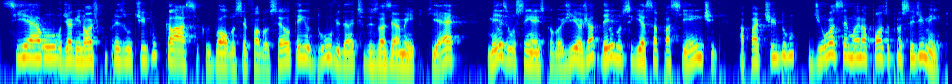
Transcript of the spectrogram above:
se é um diagnóstico presuntivo clássico, igual você falou. Se eu não tenho dúvida antes do esvaziamento que é, mesmo sem a histologia, eu já devo seguir essa paciente a partir do, de uma semana após o procedimento.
